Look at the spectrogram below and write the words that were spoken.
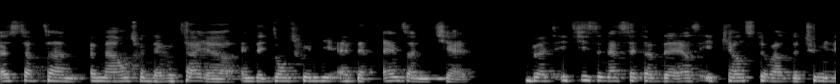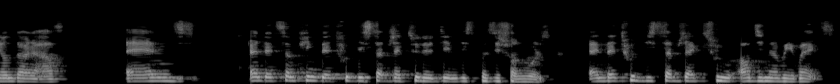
a certain amount when they retire and they don't really have their hands on it yet. But it is an asset of theirs. It counts towards the $2 million. And, and that's something that would be subject to the deemed disposition rules. And that would be subject to ordinary rates.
